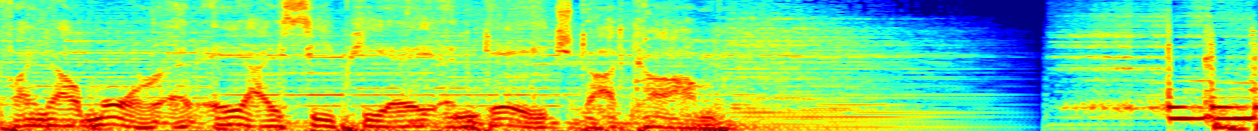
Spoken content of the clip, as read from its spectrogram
Find out more at AICPAengage.com.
